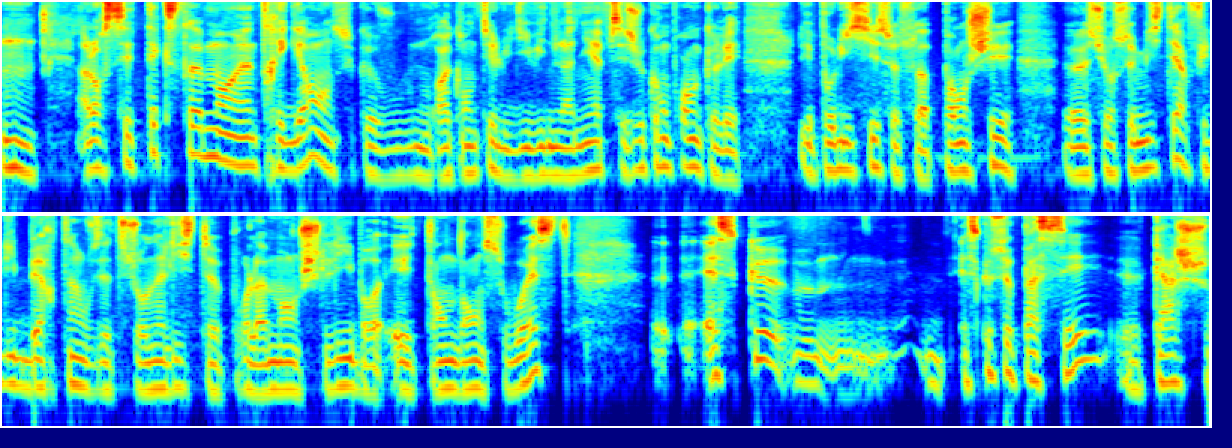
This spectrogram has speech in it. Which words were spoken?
Hum. Alors, c'est extrêmement intrigant ce que vous nous racontez, Ludivine Lanief. C'est je que les, les policiers se soient penchés euh, sur ce mystère. Philippe Bertin, vous êtes journaliste pour La Manche Libre et Tendance Ouest. Est-ce que, euh, est-ce que ce passé euh, cache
